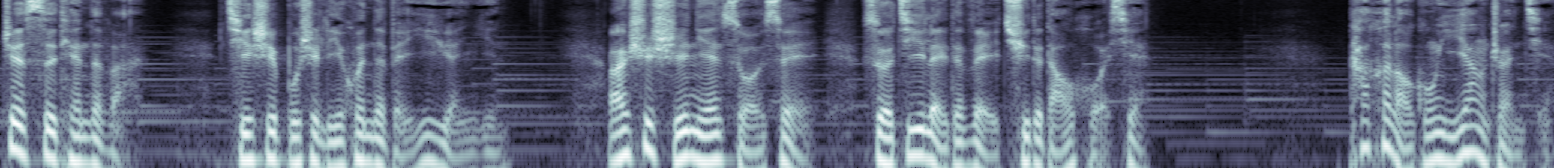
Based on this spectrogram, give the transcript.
这四天的碗，其其实不是离婚的唯一原因，而是十年琐碎所积累的委屈的导火线。她和老公一样赚钱，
